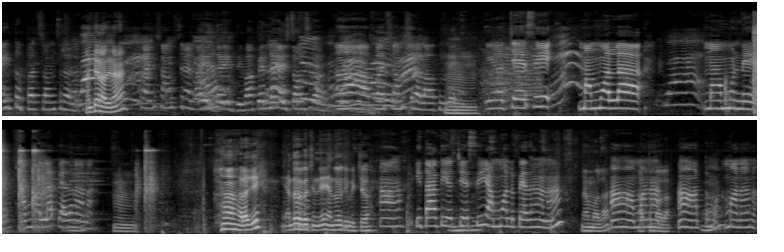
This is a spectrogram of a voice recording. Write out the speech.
ఐదు పది సంవత్సరాలు. అంతేనా అదినా? పది సంవత్సరాలు. ఆ, పది సంవత్సరాలు అవుతుంది. ఇది వచ్చేసి మా అమ్మ వల్ల మా అమ్మున్నే అమ్మ వల్ల పెదనాన్న. రాజీ ఎంతవరకు వచ్చింది? ఎంతవరకు చూపించావు? ఈ తాతయ్య వచ్చేసి అమ్మ వాళ్ళ పెదనాన్న. మా వాళ్ళ? నాన్న.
